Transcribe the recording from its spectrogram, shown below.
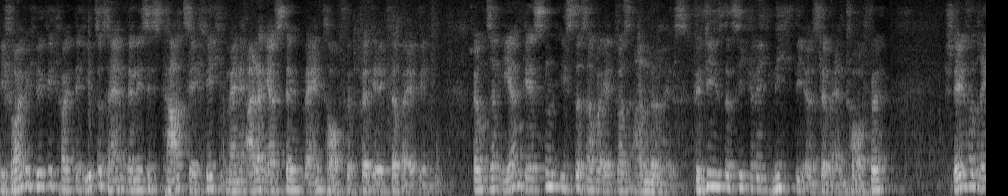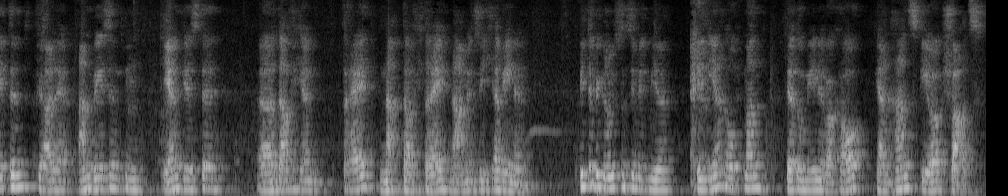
Ich freue mich wirklich, heute hier zu sein, denn es ist tatsächlich meine allererste Weintaufe, bei der ich dabei bin. Bei unseren Ehrengästen ist das aber etwas anderes. Für die ist das sicherlich nicht die erste Weintaufe. Stellvertretend für alle anwesenden Ehrengäste äh, darf, ich ein, drei, na, darf ich drei namentlich erwähnen. Bitte begrüßen Sie mit mir den Ehrenobmann der Domäne Wachau, Herrn Hans-Georg Schwarz.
